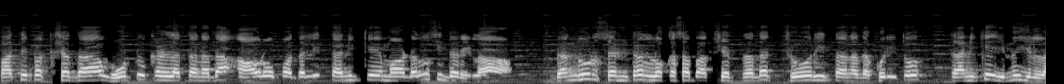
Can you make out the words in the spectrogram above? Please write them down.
ಪ್ರತಿಪಕ್ಷದ ಓಟು ಕಳ್ಳತನದ ಆರೋಪದಲ್ಲಿ ತನಿಖೆ ಮಾಡಲು ಸಿದ್ಧರಿಲ್ಲ. ಬೆಂಗಳೂರು ಸೆಂಟ್ರಲ್ ಲೋಕಸಭಾ ಕ್ಷೇತ್ರದ ಚೋರಿತನದ ಕುರಿತು ತನಿಖೆ ಇನ್ನೂ ಇಲ್ಲ.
